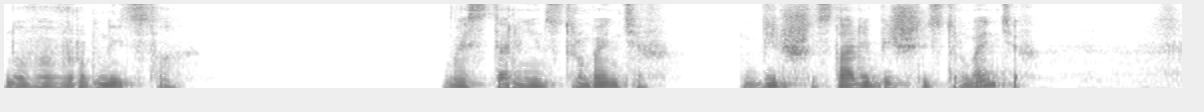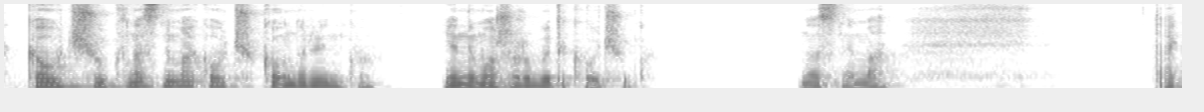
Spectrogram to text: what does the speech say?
нове виробництво. Майстерні інструментів. Більше сталі більше інструментів. Каучук. У нас нема каучуку на ринку. Я не можу робити каучук. У нас нема. Так,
